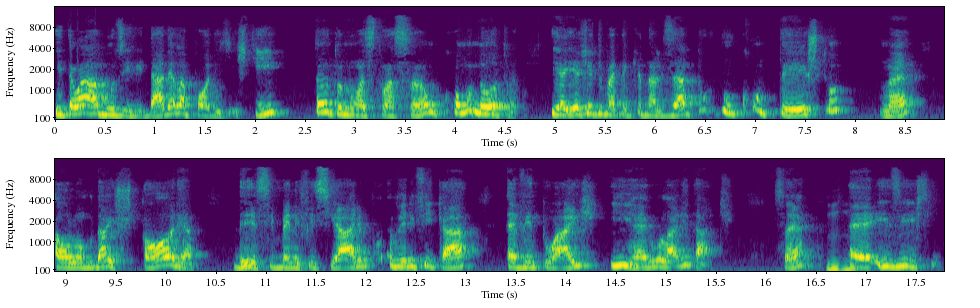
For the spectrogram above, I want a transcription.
Então, a abusividade ela pode existir tanto numa situação como noutra. E aí a gente vai ter que analisar todo o contexto né, ao longo da história desse beneficiário para verificar eventuais irregularidades. Certo? Uhum. É, existe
